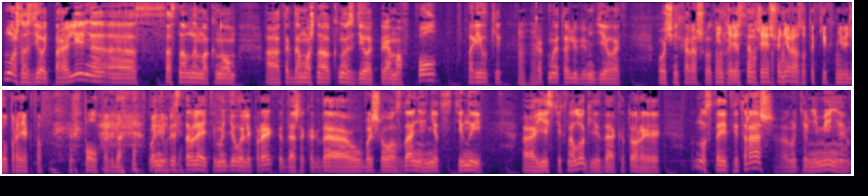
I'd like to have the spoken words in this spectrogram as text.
Можно сделать параллельно э, с основным окном. Э, тогда можно окно сделать прямо в пол в парилке, угу. как мы это любим делать. Очень хорошо. Интересно, вот я еще ни разу таких не видел проектов в пол, когда. Вы не представляете, мы делали проекты, даже когда у большого здания нет стены. Э, есть технологии, да, которые, ну, стоит витраж, но тем не менее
